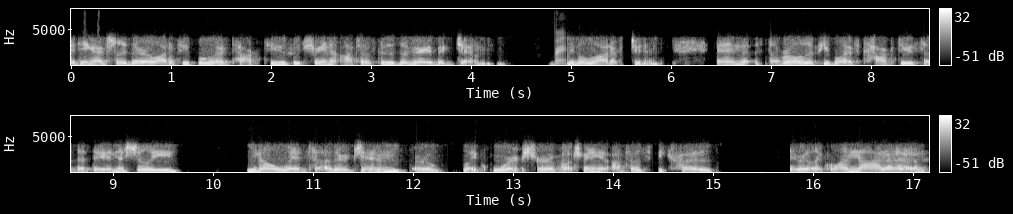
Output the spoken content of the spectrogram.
I think actually there are a lot of people who I've talked to who train at Atos because it's a very big gym. Right. We have a lot of students. And several of the people I've talked to said that they initially, you know, went to other gyms or like weren't sure about training at Atos because they were like, well, I'm not a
